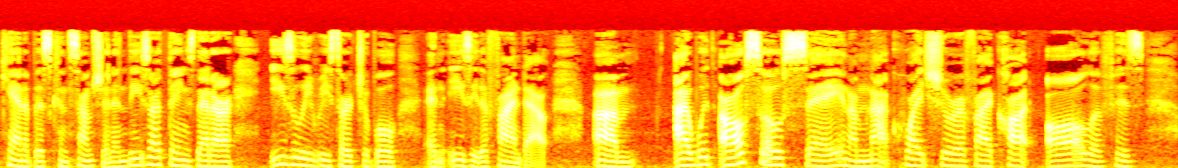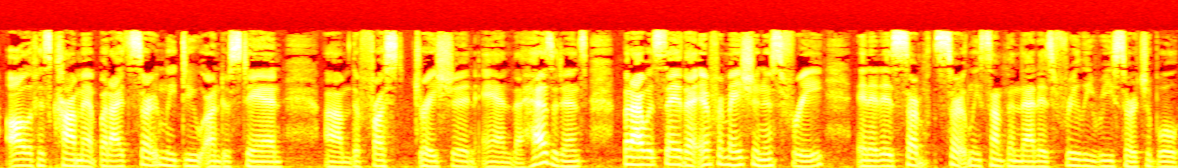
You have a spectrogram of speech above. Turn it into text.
cannabis consumption, and these are things that are easily researchable and easy to find out. Um, I would also say, and I'm not quite sure if I caught all of his all of his comment, but I certainly do understand um, the frustration and the hesitance. But I would say that information is free, and it is cer- certainly something that is freely researchable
